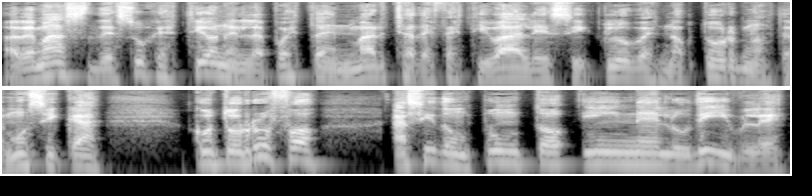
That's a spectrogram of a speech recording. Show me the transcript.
además de su gestión en la puesta en marcha de festivales y clubes nocturnos de música, Cuturrufo ha sido un punto ineludible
